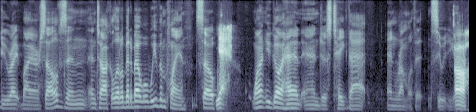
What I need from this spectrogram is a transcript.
do right by ourselves and and talk a little bit about what we've been playing. So Yes. why don't you go ahead and just take that and run with it and see what you got. Oh,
